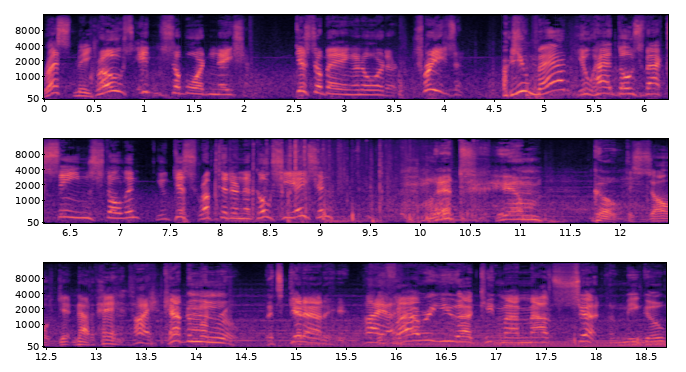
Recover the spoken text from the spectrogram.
Arrest me? Gross insubordination. Disobeying an order. Treason. Are you mad? You had those vaccines stolen. You disrupted a negotiation. Let him go. This is all getting out of hand. Hi. Captain Monroe, let's get out of here. I- if I- I were you, I'd keep my mouth shut, amigo.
